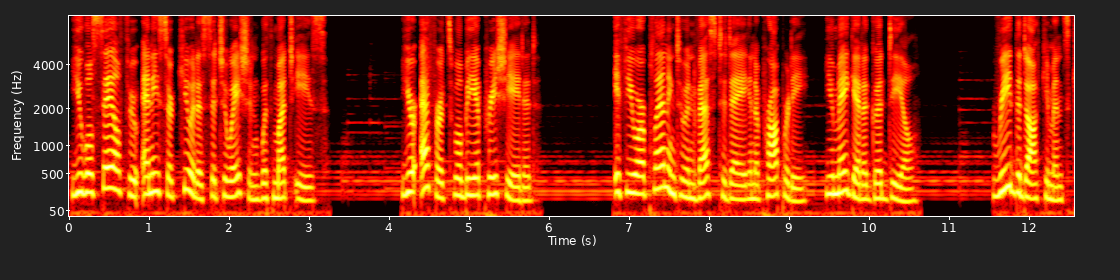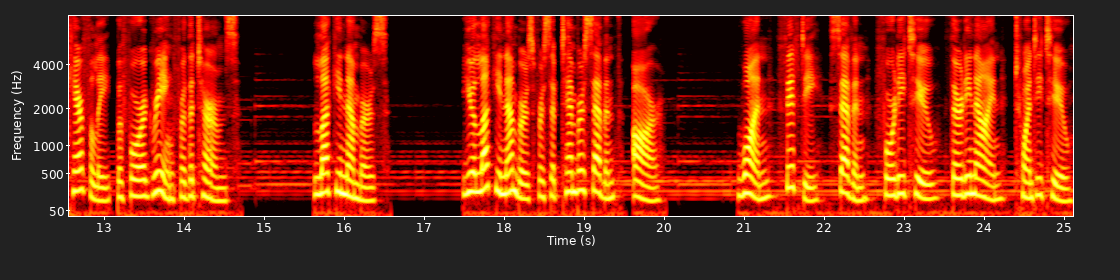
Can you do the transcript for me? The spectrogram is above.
You will sail through any circuitous situation with much ease. Your efforts will be appreciated. If you are planning to invest today in a property, you may get a good deal. Read the documents carefully before agreeing for the terms. Lucky numbers. Your lucky numbers for September 7th are 1, 50, 7, 42, 39, 22.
